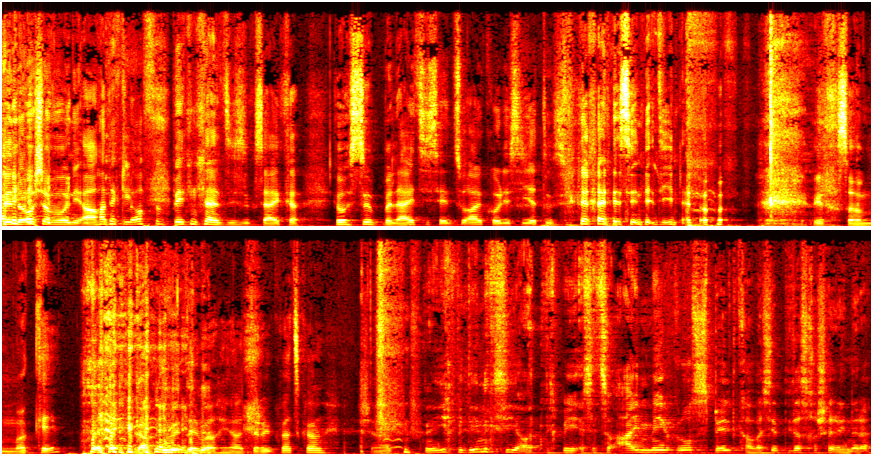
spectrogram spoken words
bin auch schon, wo ich angelaufen bin, haben sie so gesagt, ja, es tut mir leid, sie sehen zu alkoholisiert aus, wir können sie nicht reinlassen. Ich so, okay. Dann mache ich halt den Rückwärtsgang. Schade. Ich bin drin, gewesen, Alter. ich bin, es hat so ein mega grosses Bild gehabt, weißt du, ob du dich das kannst erinnern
